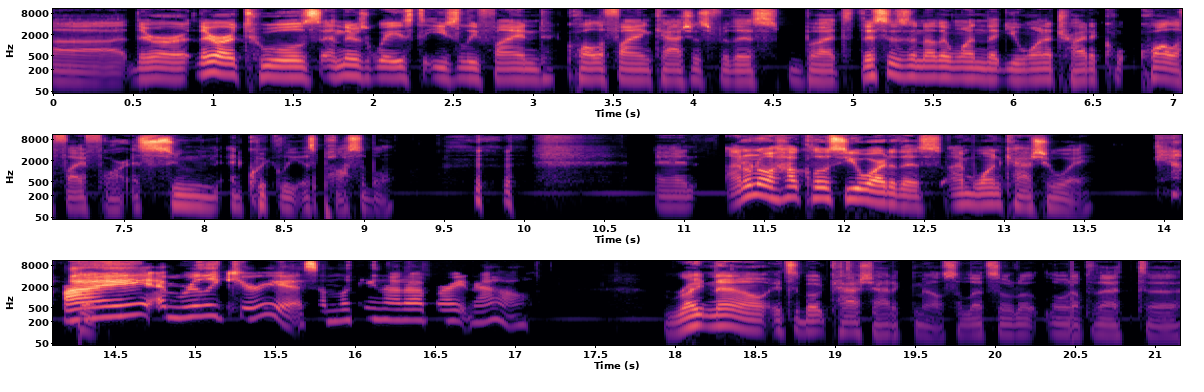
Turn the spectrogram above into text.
uh, there are there are tools and there's ways to easily find qualifying caches for this, but this is another one that you want to try to qu- qualify for as soon and quickly as possible. and I don't know how close you are to this. I'm one cache away. I am really curious. I'm looking that up right now. Right now, it's about Cache Addict Mel. So let's load up, that uh,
